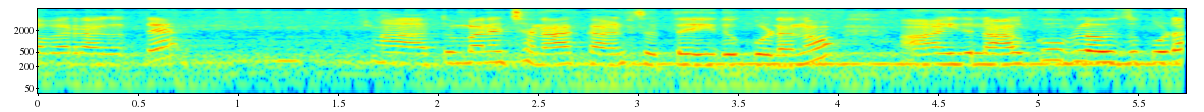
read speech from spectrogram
ಕವರ್ ಆಗುತ್ತೆ. ತುಂಬಾ ಚೆನ್ನಾಗಿ ಕಾಣಿಸುತ್ತೆ ಇದು ಕೂಡ ಇದು ನಾಲ್ಕು ಬ್ಲೌಸು ಕೂಡ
